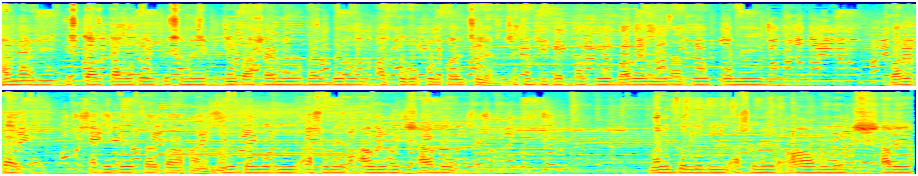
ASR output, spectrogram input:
ধানমন্ডি স্টার কাবতের পেছনে একটি বাসায় মমতাজ বেগম আত্মগোপন করেছিলেন। সেখান থেকে তাকে বারোই মে রাতে পৌনে বারোটায় তাকে গ্রেপ্তার করা হয়। মানিকগঞ্জ দুই আসনের আওয়ামী লীগ সাবেক মানিকগঞ্জ দুই আসনের আওয়ামী লীগ সাবেক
